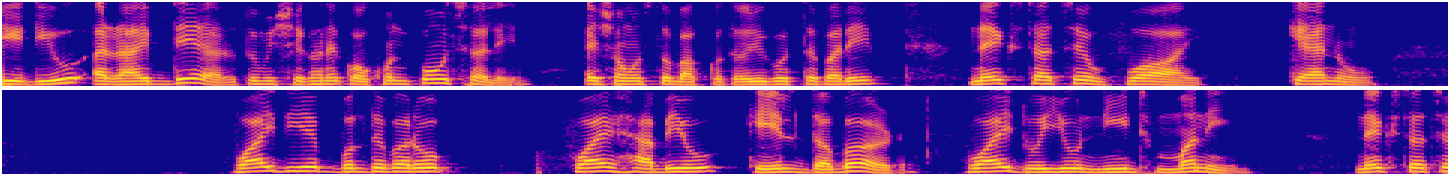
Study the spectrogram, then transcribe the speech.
did you arrive there তুমি সেখানে কখন পৌঁছালে? এই সমস্ত বাক্য তৈরি করতে পারি। নেক্সট আছে ওয়াই কেন? হোয়াই দিয়ে বলতে পারো why have you kill the bird why do you need money next আছে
